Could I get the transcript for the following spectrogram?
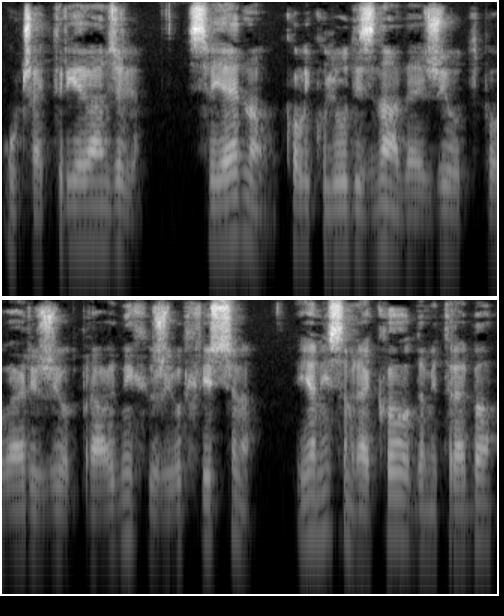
u četiri evanđelja. Svejedno koliko ljudi zna da je život po veri život pravednih, život hrišćana. Ja nisam rekao da mi treba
